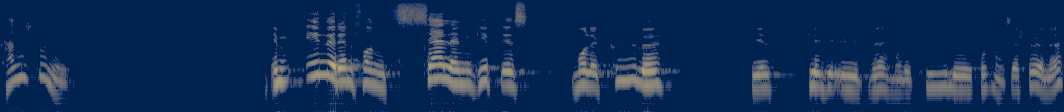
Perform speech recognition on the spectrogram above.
Kannst du nicht. Im Inneren von Zellen gibt es Moleküle, viel, viel geübt, ne? Moleküle, guck mal, sehr schön. Ne?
